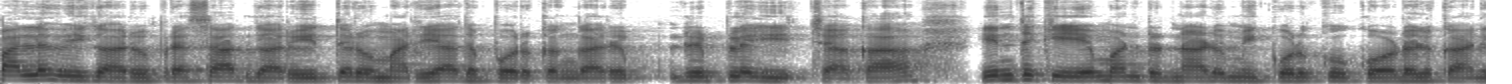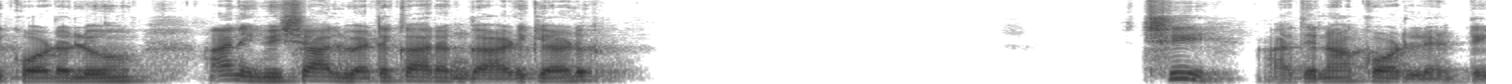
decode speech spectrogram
పల్లవి గారు ప్రసాద్ గారు ఇద్దరు మర్యాదపూర్వకంగా రిప్లై ఇచ్చాక ఇంతకీ ఏమంటున్నాడు మీ కొడుకు కోడలు కాని కోడలు? అని విశాల్ వెటకారంగా అడిగాడు. ఛీ అది నా కోడలేంటి?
